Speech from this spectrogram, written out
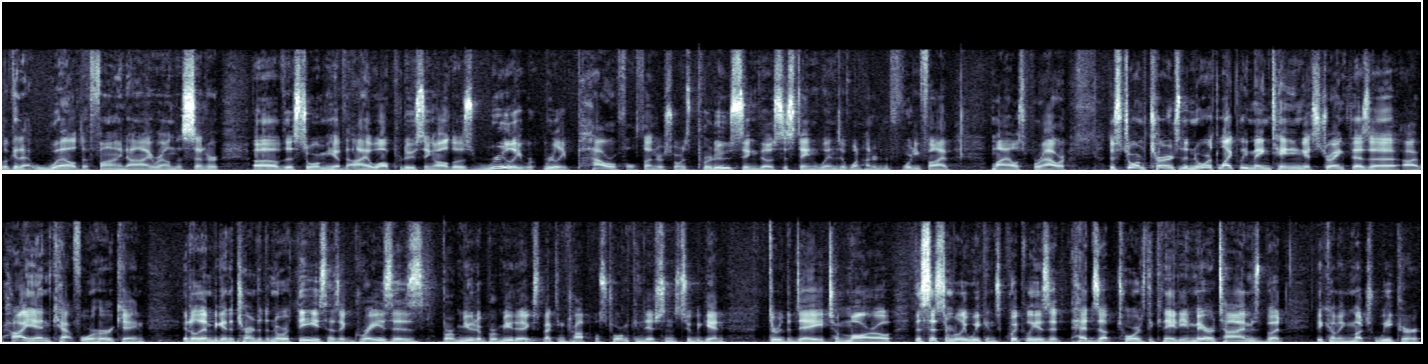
Look at that well-defined eye around the center of the storm. You have the eye wall producing all those really, really powerful thunderstorms, producing those sustained winds of 145 miles per hour. The storm turns to the north, likely maintaining its strength as a, a high-end Cat 4 hurricane. It'll then begin to turn to the northeast as it grazes Bermuda. Bermuda expecting tropical storm conditions to begin through the day tomorrow. The system really weakens quickly as it heads up towards the Canadian Maritimes, but becoming much weaker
